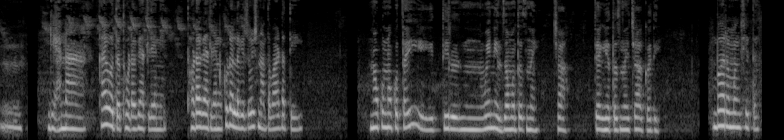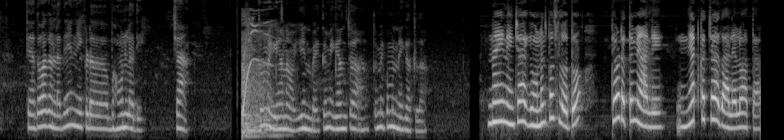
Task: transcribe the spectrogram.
घ्या ना. काय होतं थोडा घातल्याने? थोडा घातल्याने कुठं लगेच उष्णता वाढते? नको नको ताई. ती वहिनी जमतच नाही. चहा. त्या घेतच नाही चहा कधी. बरं मग शीतल त्या दोघांना दे आणि इकडं भाऊनला दे. चहा. तुम्ही घ्या ना येईन बाई. तुम्ही घ्या चहा. तुम्ही कमी नाही घातला? नाही नाही चहा घेऊनच बसलो होतो. तेवढं तुम्ही आले. नेटका चहा झालेला होता.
